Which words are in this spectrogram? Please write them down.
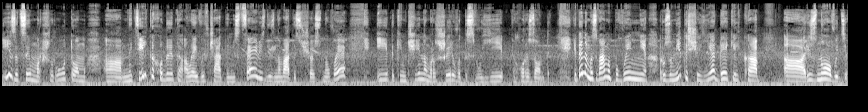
і за цим маршрутом не тільки ходити, але й вивчати місцевість, дізнаватись щось нове і таким чином розширювати свої горизонти. Єдине, ми з вами повинні розуміти, що є декілька різновидів,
